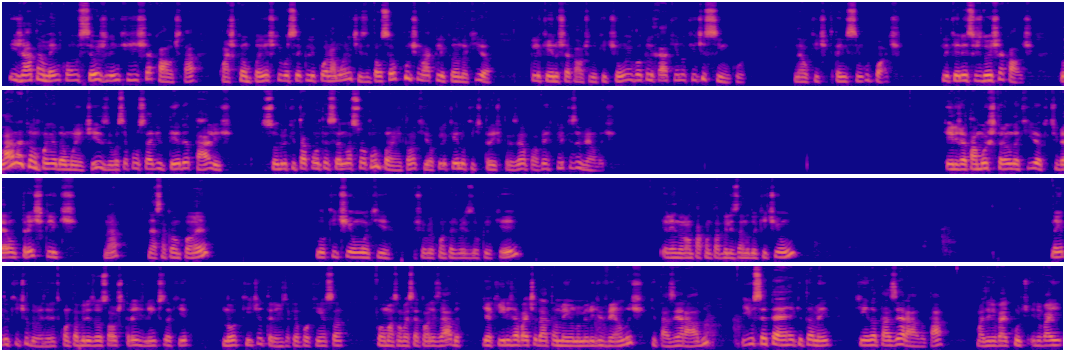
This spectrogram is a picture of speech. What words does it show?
e já também com os seus links de checkout, tá? Com as campanhas que você clicou na Monetize. Então, se eu continuar clicando aqui, ó, cliquei no checkout do kit 1 e vou clicar aqui no kit 5, né, o kit que tem 5 potes. Cliquei nesses dois checkouts. Lá na campanha da Monetize, você consegue ter detalhes sobre o que está acontecendo na sua campanha. Então aqui, eu cliquei no kit 3, por exemplo, a ver cliques e vendas. Ele já está mostrando aqui ó, que tiveram três cliques né, nessa campanha. No kit 1 aqui, deixa eu ver quantas vezes eu cliquei. Ele ainda não está contabilizando do kit 1 nem do kit 2. Ele contabilizou só os três links aqui no kit 3. Daqui a pouquinho essa informação vai ser atualizada. E aqui ele já vai te dar também o número de vendas, que está zerado, e o CTR aqui também, que ainda está zerado, tá? Mas ele vai, ele vai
